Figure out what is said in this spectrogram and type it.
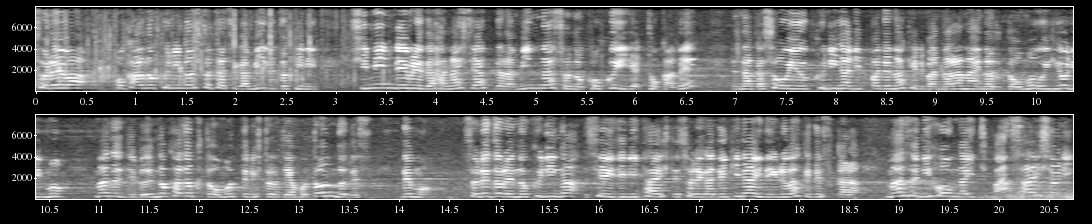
それは他の国の人たちが見るときに市民レベルで話し合ったらみんなその国威とかねなんかそういう国が立派でなければならないなどと思うよりもまず自分の家族と思ってる人たちはほとんどです。でもそれぞれの国が政治に対してそれができないでいるわけですからまず日本が一番最初に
